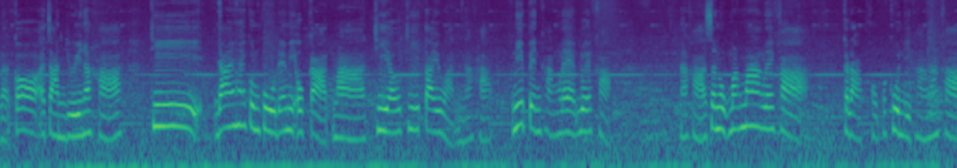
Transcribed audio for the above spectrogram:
และก็อาจารย์ยุ้ยนะคะ ที่ได้ให้คุณครูได้มีโอกาสมาเที่ยวที่ไต้หวันนะคะ นี่เป็นครั้งแรกด้วยค่ะนะคะ สนุกมากๆเลยค่ะ กราบขอบพระคุณอีกครั้งนะคะ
